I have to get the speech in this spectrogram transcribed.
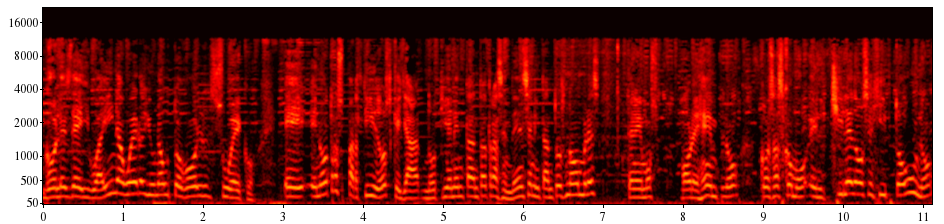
Goles de Higuaín, Agüero y un autogol sueco. Eh, en otros partidos que ya no tienen tanta trascendencia ni tantos nombres, tenemos, por ejemplo, cosas como el Chile 2, Egipto 1.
